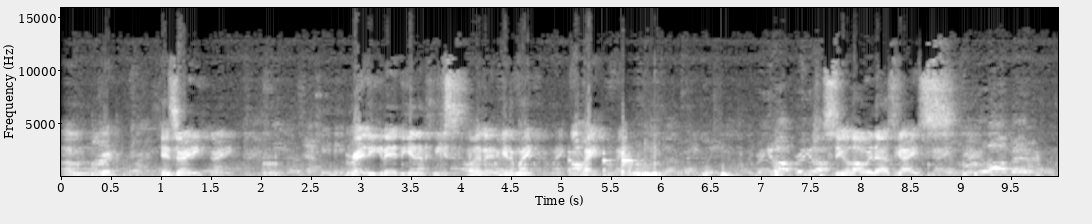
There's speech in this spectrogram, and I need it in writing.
Uh, re kids ready? Ready? Ready? Ready again at least. Oh, ready again, mic. Okay. Bring it on, bring it on. Sing along with us, guys. Bring it on, baby.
